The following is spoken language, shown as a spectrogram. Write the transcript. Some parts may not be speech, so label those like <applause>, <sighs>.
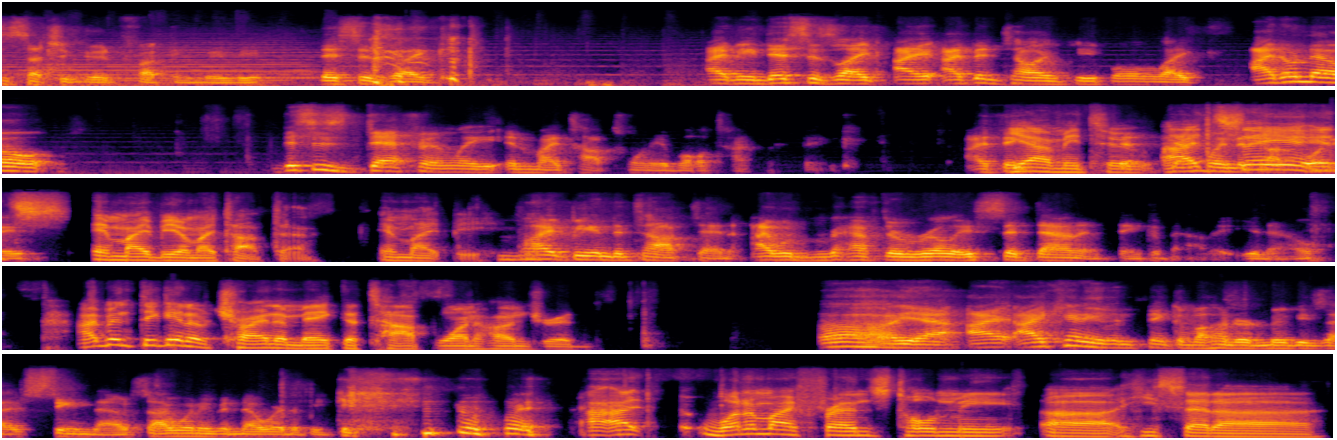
This is such a good fucking movie. This is like, <laughs> I mean, this is like I I've been telling people like I don't know. This is definitely in my top twenty of all time. I think. I think. Yeah, me too. I'd say it's it might be in my top ten. It might be. might be in the top 10 i would have to really sit down and think about it you know I've been thinking of trying to make a top 100. Oh yeah i i can't even think of 100 movies i've seen though so i wouldn't even know where to begin <laughs> with I one of my friends told me uh he said uh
